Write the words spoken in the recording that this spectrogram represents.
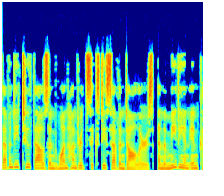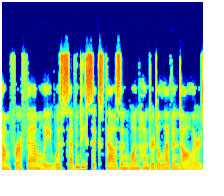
$72,167, and the median income for a family was $76,111.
